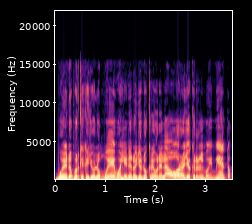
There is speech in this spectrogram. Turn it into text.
Bueno, porque que yo lo muevo, el dinero yo no creo en el ahorro, yo creo en el movimiento.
